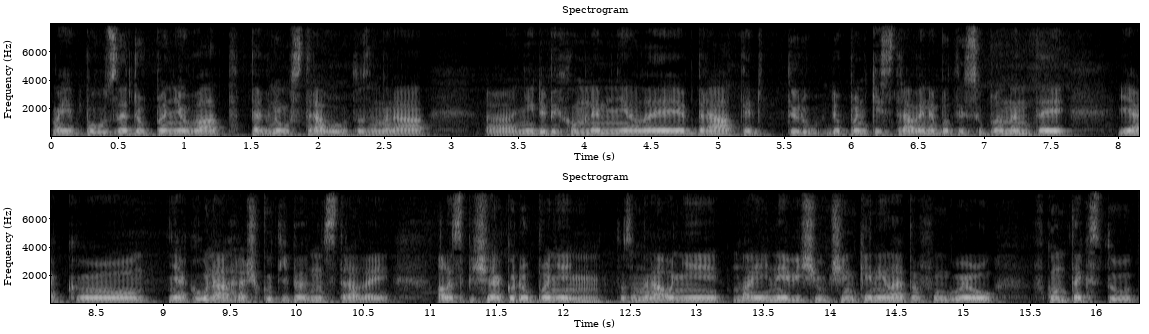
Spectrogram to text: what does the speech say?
mají pouze doplňovat pevnou stravu. To znamená, uh, nikdy bychom neměli brát ty, ty doplňky stravy nebo ty suplementy jako nějakou náhražku té pevné stravy, ale spíše jako doplnění. To znamená, oni mají nejvyšší účinky, nejlépe fungují v kontextu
